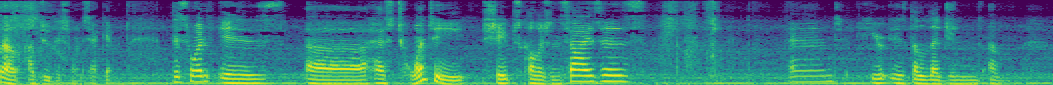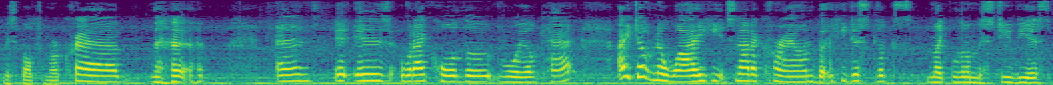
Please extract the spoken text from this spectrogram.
well, I'll do this one second. This one is, uh, has 20 shapes, colors, and sizes. And here is the legend of Miss Baltimore Crab. and it is what I call the royal cat. I don't know why. He, it's not a crown, but he just looks like a little mischievous.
